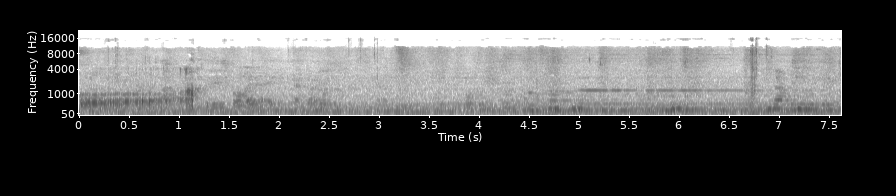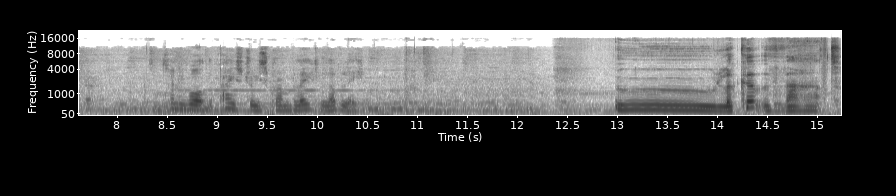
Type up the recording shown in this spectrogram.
Oh. Tell you what, the pastry's crumbly, lovely. Ooh, look at that.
